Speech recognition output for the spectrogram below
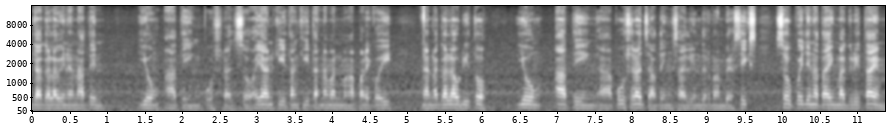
gagalawin na natin yung ating push rod. So ayan, kitang-kita naman mga parekoy na nagalaw dito yung ating ah, push rod sa ating cylinder number 6. So pwede na tayong mag-retime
